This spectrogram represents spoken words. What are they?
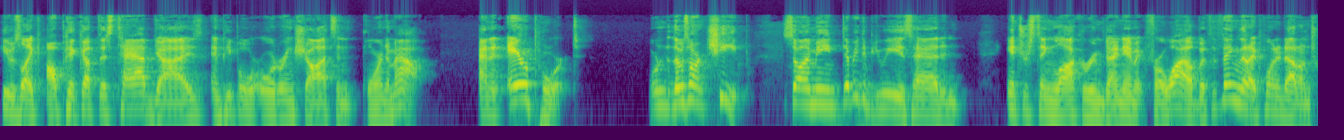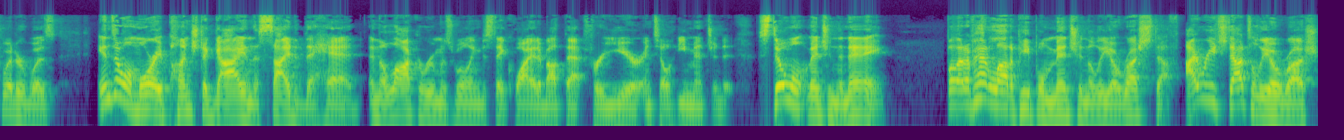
He was like, "I'll pick up this tab, guys," and people were ordering shots and pouring them out at an airport. Those aren't cheap. So I mean, WWE has had an interesting locker room dynamic for a while. But the thing that I pointed out on Twitter was Enzo Amore punched a guy in the side of the head, and the locker room was willing to stay quiet about that for a year until he mentioned it. Still won't mention the name. But I've had a lot of people mention the Lio Rush stuff. I reached out to Lio Rush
